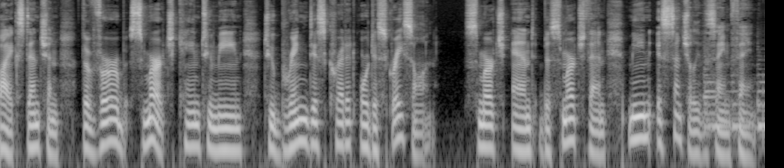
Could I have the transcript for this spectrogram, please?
By extension, the verb smirch came to mean to bring discredit or disgrace on. Smirch and besmirch, then, mean essentially the same thing.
